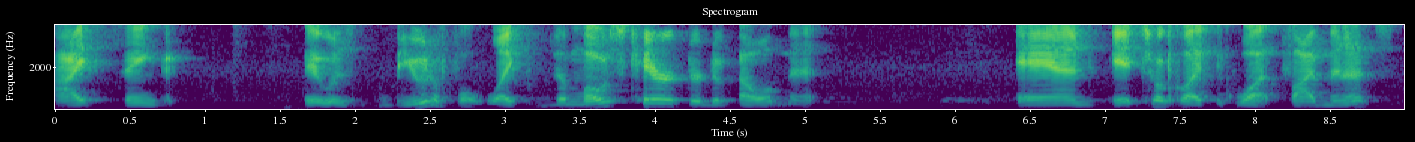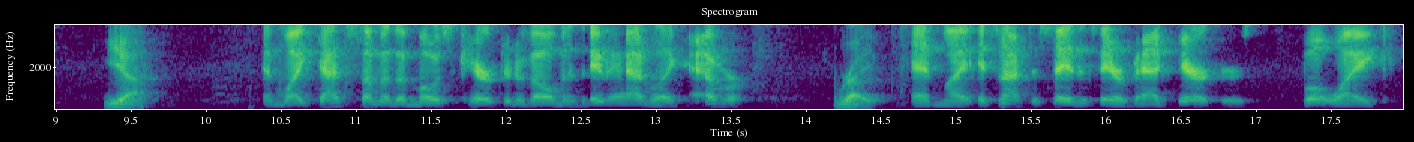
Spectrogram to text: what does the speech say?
I think it was beautiful. Like the most character development, and it took like what five minutes, yeah. and like that's some of the most character development they've had like ever. Right. And like, it's not to say that they are bad characters, but like,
